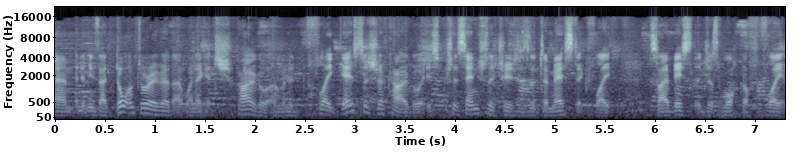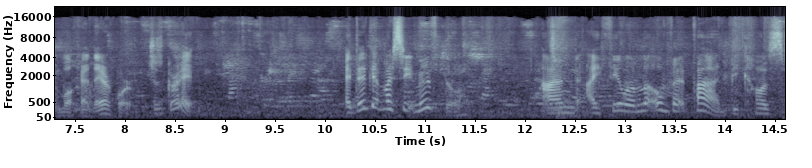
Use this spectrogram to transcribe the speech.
um, and it means I don't have to worry about that when I get to Chicago. And when the flight gets to Chicago, it's essentially treated as a domestic flight, so I basically just walk off the flight and walk out the airport, which is great. I did get my seat moved though, and I feel a little bit bad because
